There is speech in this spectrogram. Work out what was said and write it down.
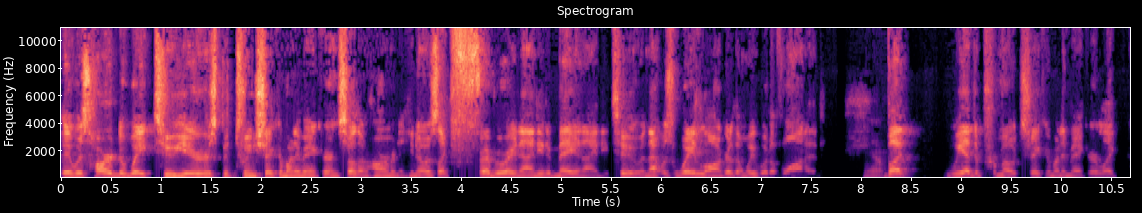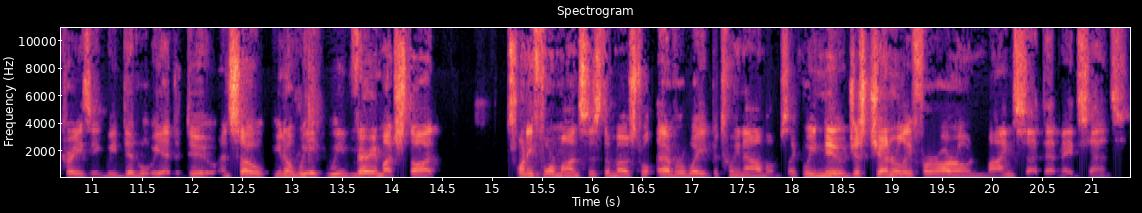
it was hard to wait 2 years between Shaker Moneymaker and Southern Harmony. You know, it was like February 90 to May of 92 and that was way longer than we would have wanted. Yeah. But we had to promote Shaker Moneymaker like crazy. We did what we had to do. And so, you know, we we very much thought 24 months is the most we'll ever wait between albums. Like we knew, just generally for our own mindset, that made sense.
